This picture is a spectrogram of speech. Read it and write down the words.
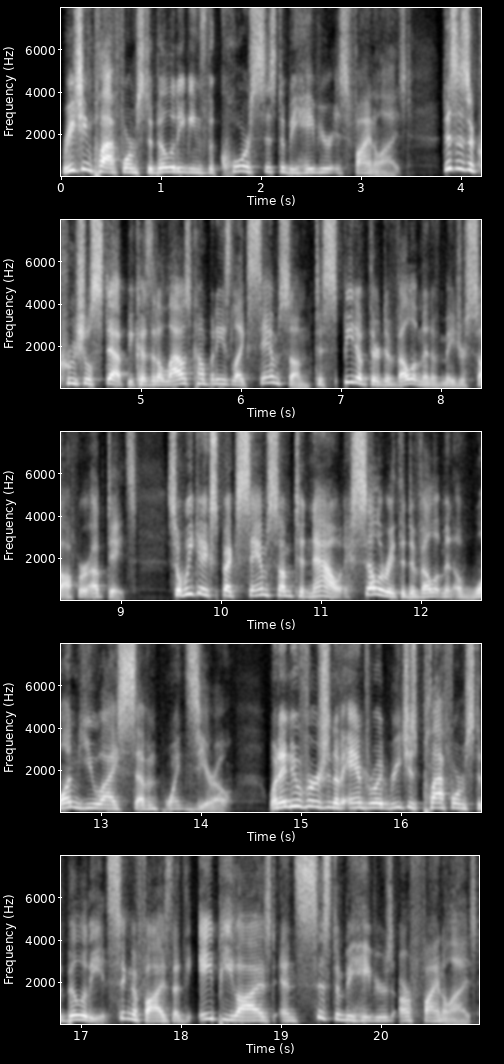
Reaching platform stability means the core system behavior is finalized. This is a crucial step because it allows companies like Samsung to speed up their development of major software updates. So we can expect Samsung to now accelerate the development of One UI 7.0. When a new version of Android reaches platform stability, it signifies that the APIs and system behaviors are finalized.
